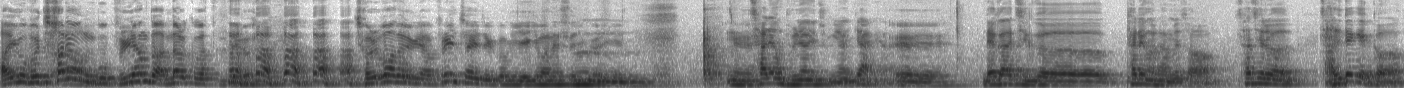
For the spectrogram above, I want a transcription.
아 이거 뭐 촬영 뭐 분량도 안 나올 것 같은데요. 절반을 그냥 프랜차이즈 거기 얘기만 했으니까 음, 이게. 예. 촬영 분량이 중요한 게 아니야 예, 예. 내가 지금 촬영을 하면서 사실은 잘 되게끔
